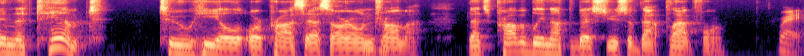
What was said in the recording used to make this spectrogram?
an attempt to heal or process our own mm-hmm. trauma. That's probably not the best use of that platform. Right.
